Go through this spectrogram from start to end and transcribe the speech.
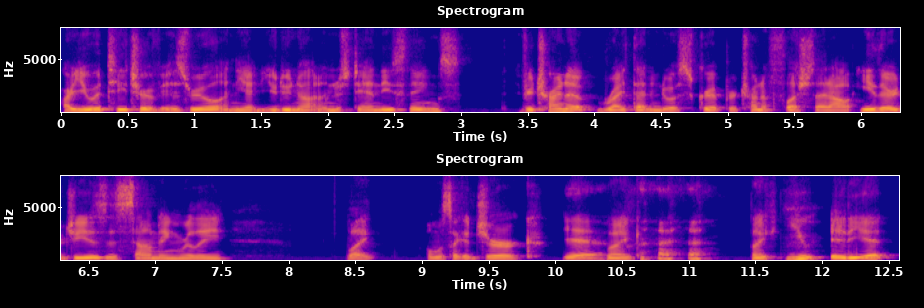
Are you a teacher of Israel and yet you do not understand these things? If you're trying to write that into a script or trying to flesh that out, either Jesus is sounding really like almost like a jerk. Yeah. Like, like you idiot.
